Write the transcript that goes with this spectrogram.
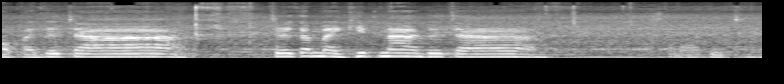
อๆไปเด้อจ้า เจอกันใหม่คลิปหน้าเด้อจ้า สวัสดีจ้า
